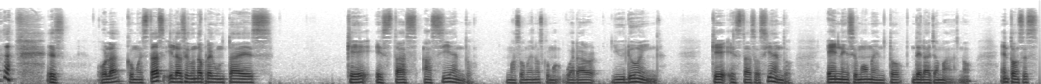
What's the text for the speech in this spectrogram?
es, hola, ¿cómo estás? Y la segunda pregunta es, ¿qué estás haciendo? Más o menos como, what are you doing? ¿Qué estás haciendo en ese momento de la llamada, no? Entonces,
